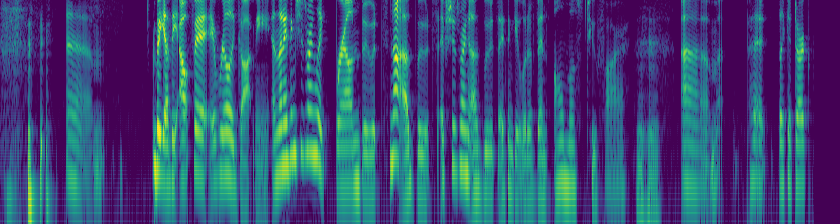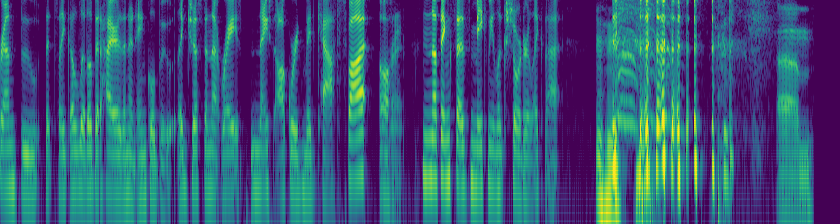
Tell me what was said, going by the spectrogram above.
um, but yeah, the outfit it really got me. And then I think she's wearing like brown boots, not UGG boots. If she was wearing UGG boots, I think it would have been almost too far. Um, put like a dark brown boot that's like a little bit higher than an ankle boot, like just in that right nice awkward mid calf spot. Oh, Right. Nothing says make me look shorter like that. Um,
